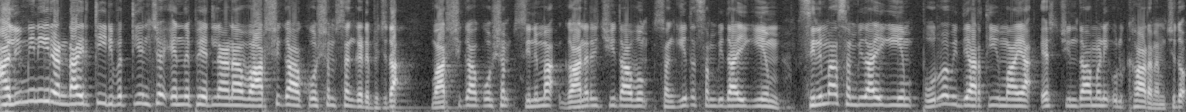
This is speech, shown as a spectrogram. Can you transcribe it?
അലുമിനി രണ്ടായിരത്തി ഇരുപത്തിയഞ്ച് എന്ന പേരിലാണ് വാർഷികാഘോഷം സംഘടിപ്പിച്ചത്. വാർഷികാഘോഷം സിനിമ ഗാനരചയിതാവും സംഗീത സംവിധായികയും സിനിമാ സംവിധായികയും പൂർവ വിദ്യാർത്ഥിയുമായ എസ് ചിന്താമണി ഉദ്ഘാടനം ചെയ്തു.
